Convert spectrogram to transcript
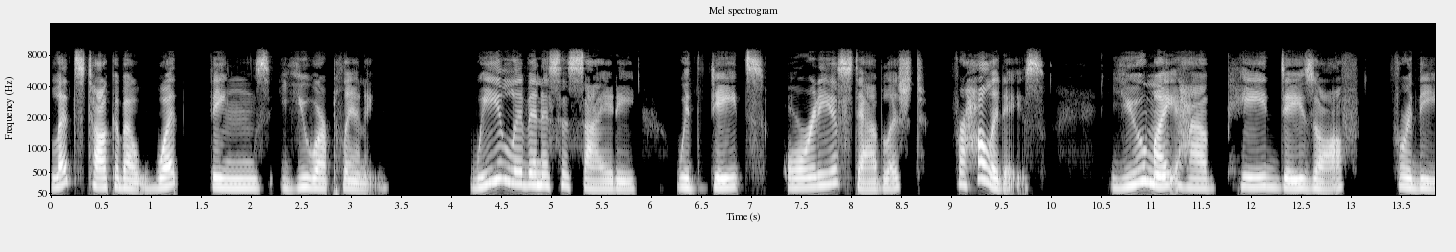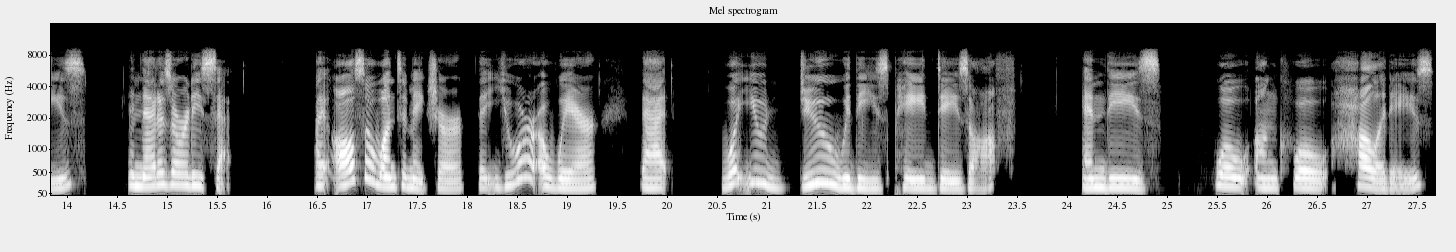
let's talk about what things you are planning. We live in a society with dates already established for holidays. You might have paid days off for these, and that is already set. I also want to make sure that you're aware that what you do with these paid days off and these quote unquote holidays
